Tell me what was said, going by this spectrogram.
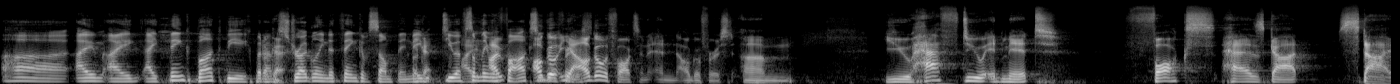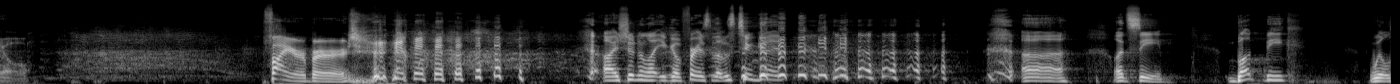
Uh, I'm I, I think Buckbeak, but Okay. I'm struggling to think of something. Maybe Okay. do you have I- something I, with Fawkes? I'll You go. go yeah, I'll go with Fawkes, and, and I'll go first. Um, you have to admit, Fawkes has got style. Firebird. Oh, I shouldn't have let you go first. That was too good. uh, let's see. Buckbeak will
